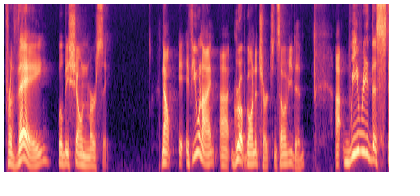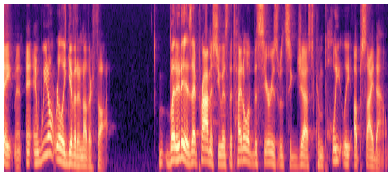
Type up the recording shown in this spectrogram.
for they will be shown mercy. Now, if you and I uh, grew up going to church, and some of you did, uh, we read this statement and, and we don't really give it another thought. But it is, I promise you, as the title of the series would suggest, completely upside down.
